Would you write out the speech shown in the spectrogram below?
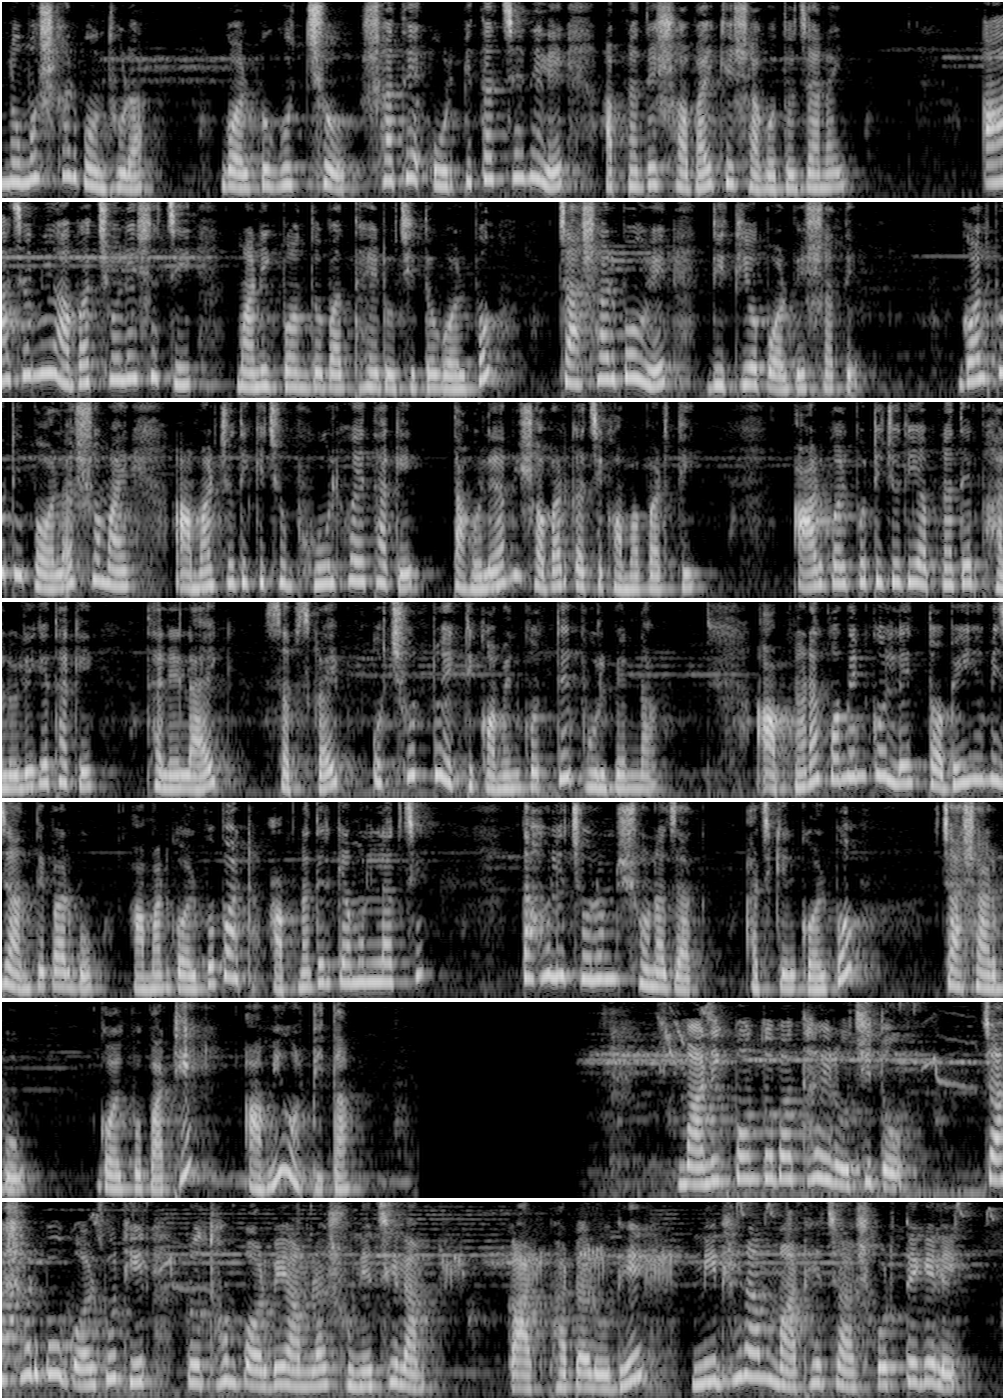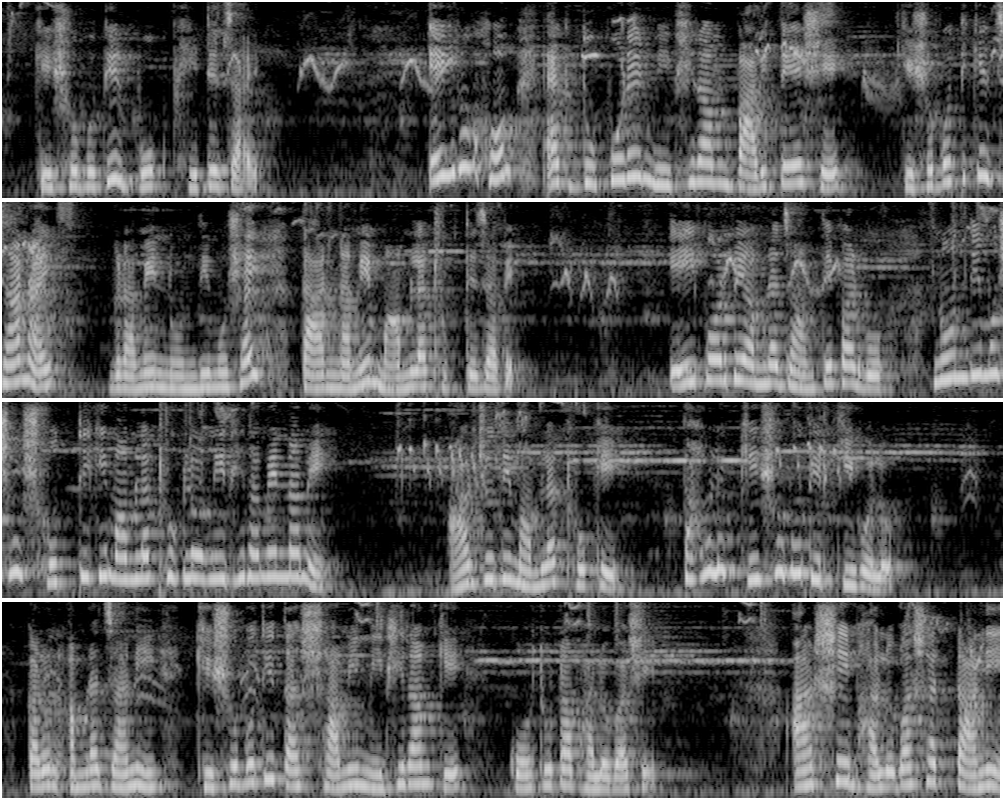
নমস্কার বন্ধুরা, গল্পগুচ্ছ সাথে অর্পিতার চ্যানেলে আপনাদের সবাইকে স্বাগত জানাই। আজ আমি আবার চলে এসেছি মানিক বন্দ্যোপাধ্যায়ের রচিত গল্প চাষার বউয়ের দ্বিতীয় পর্বের সাথে। গল্পটি বলার সময় আমার যদি কিছু ভুল হয়ে থাকে, তাহলে আমি সবার কাছে ক্ষমা প্রার্থী। আর গল্পটি যদি আপনাদের ভালো লেগে থাকে, তাহলে লাইক, সাবস্ক্রাইব ও ছোট্ট একটি কমেন্ট করতে ভুলবেন না। আপনারা কমেন্ট করলে তবেই আমি জানতে পারব আমার গল্প পাঠ আপনাদের কেমন লাগছে। তাহলে চলুন শোনা যাক আজকের গল্প চাষার বউ। গল্প পাঠে আমি অর্পিতা। মানিক বন্দ্যোপাধ্যায় রচিত চাষার বউ গল্পটির প্রথম পর্বে আমরা শুনেছিলাম, কাঠফাটা রোধে নিধিরাম মাঠে চাষ করতে গেলে কেশবতীর বুক ফেটে যায়। এই রকম এক দুপুরে নিধিরাম বাড়িতে এসে কেশবতীকে জানায়, গ্রামের নন্দীমশাই তার নামে মামলা ঠুকতে যাবে। এই পর্বে আমরা জানতে পারব, নন্দীমশাই সত্যি কি মামলা ঠুকলো নিধিরামের নামে? আর যদি মামলা ঠোকে, তাহলে কেশবতীর কি হলো? কারণ আমরা জানি কেশবতী তার স্বামী নিধিরামকে কতটা ভালোবাসে। আর সেই ভালোবাসার টানে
